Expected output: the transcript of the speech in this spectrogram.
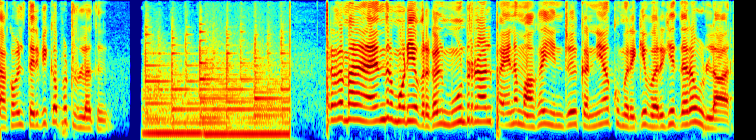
தகவல் தெரிவிக்கப்பட்டுள்ளது. பிரதமர் நரேந்திர மோடி அவர்கள் மூன்று நாள் பயணமாக இன்று கன்னியாகுமரிக்கு வருகை தர உள்ளார்.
